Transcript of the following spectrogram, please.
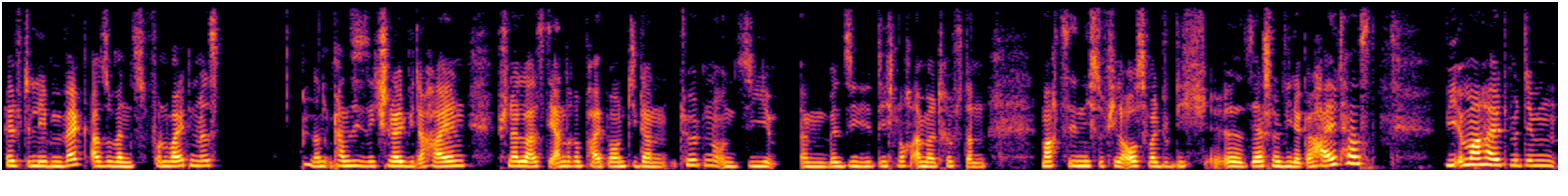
Hälfte Leben weg. Also wenn es von weitem ist, dann kann sie sich schnell wieder heilen, schneller als die andere Piper und die dann töten und sie, ähm, wenn sie dich noch einmal trifft, dann macht sie nicht so viel aus, weil du dich äh, sehr schnell wieder geheilt hast. Wie immer halt mit dem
